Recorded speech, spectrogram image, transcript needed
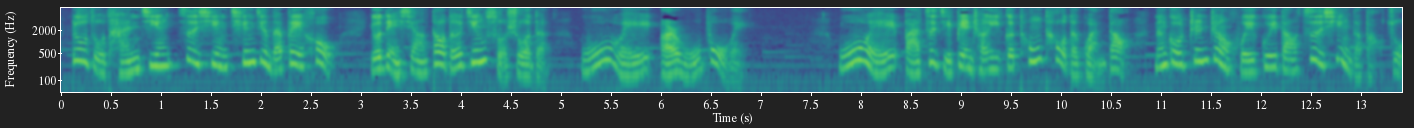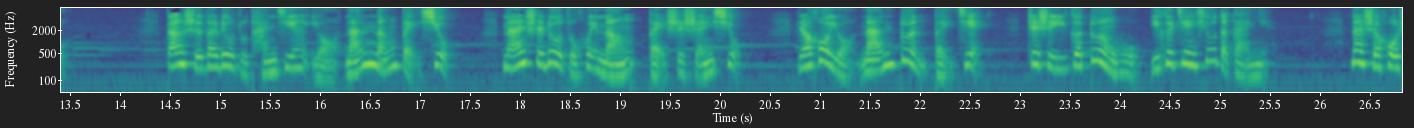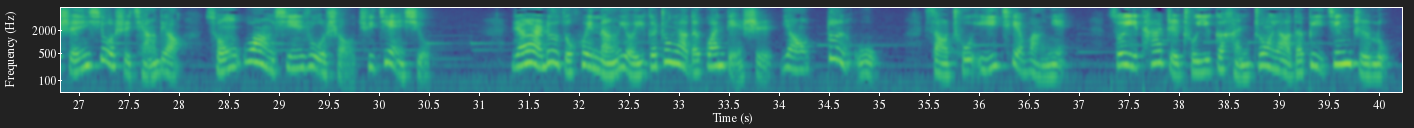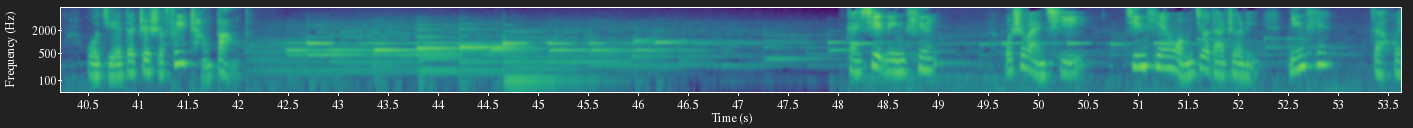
六祖坛经自性清净的背后，有点像道德经所说的“无为而无不为”。无为把自己变成一个通透的管道，能够真正回归到自性的宝座。当时的六祖坛经有南能北秀，南是六祖慧能，北是神秀，然后有南顿北渐，这是一个顿悟、一个渐修的概念。那时候神秀是强调从妄心入手去渐修，然而六祖慧能有一个重要的观点是要顿悟，扫除一切妄念，所以他指出一个很重要的必经之路。我觉得这是非常棒的。感谢聆听，我是婉琪，今天我们就到这里，明天再会。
